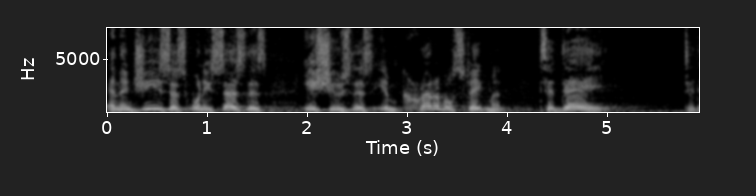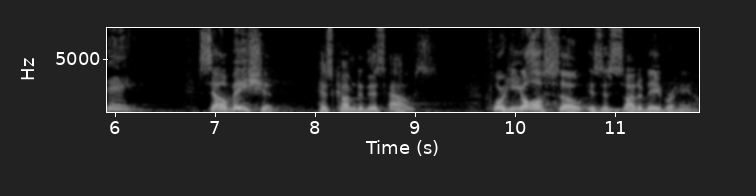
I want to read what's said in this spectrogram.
And then Jesus, when he says this, issues this incredible statement Today, today, salvation has come to this house, for he also is a son of Abraham.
